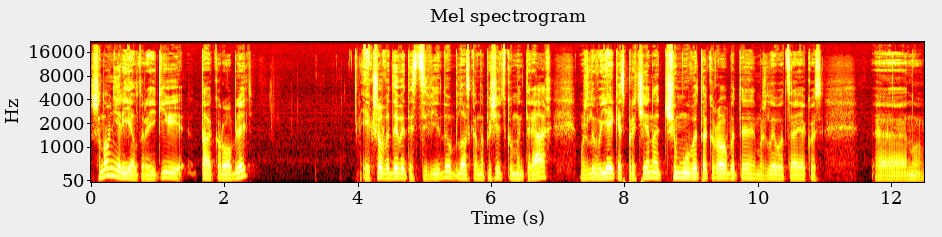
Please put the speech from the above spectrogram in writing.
шановні ріелтори, які так роблять, Якщо ви дивитесь це відео, будь ласка, напишіть в коментарях. Можливо, є якась причина, чому ви так робите. Можливо, це якось е, ну,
